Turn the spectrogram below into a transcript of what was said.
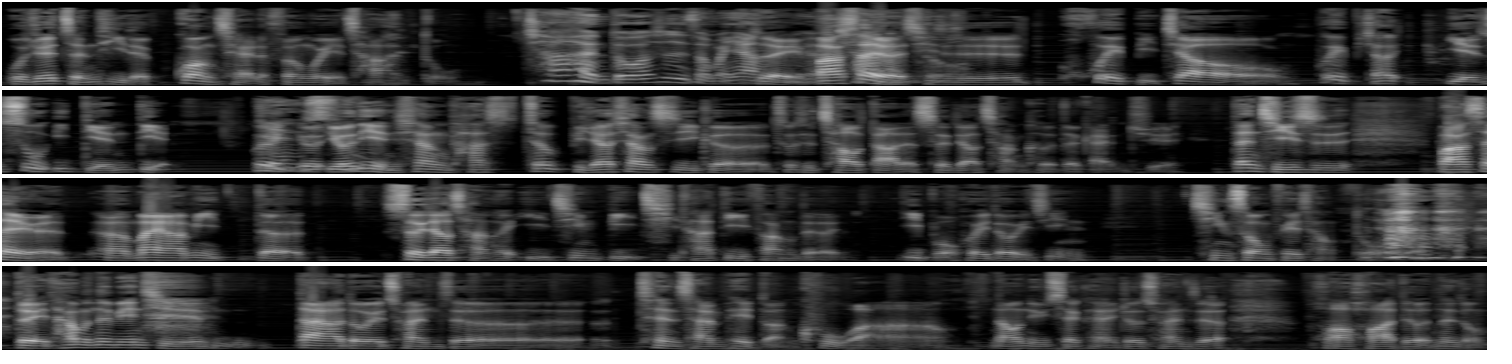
我觉得整体的逛起来的氛围也差很多，差很多是怎么样？对，巴塞尔其实会比较会比较严肃一点点。会有有点像，它就比较像是一个就是超大的社交场合的感觉。但其实巴塞尔呃迈阿密的社交场合已经比其他地方的艺博会都已经轻松非常多了。对，他们那边其实大家都会穿着衬衫配短裤啊，然后女生可能就穿着花花的那种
